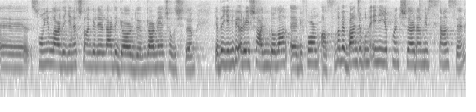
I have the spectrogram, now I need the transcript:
e, son yıllarda yeni açılan galerilerde gördüğüm, görmeye çalıştığım ya da yeni bir arayış halinde olan e, bir form aslında ve bence bunu en iyi yapan kişilerden birisi sensin.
